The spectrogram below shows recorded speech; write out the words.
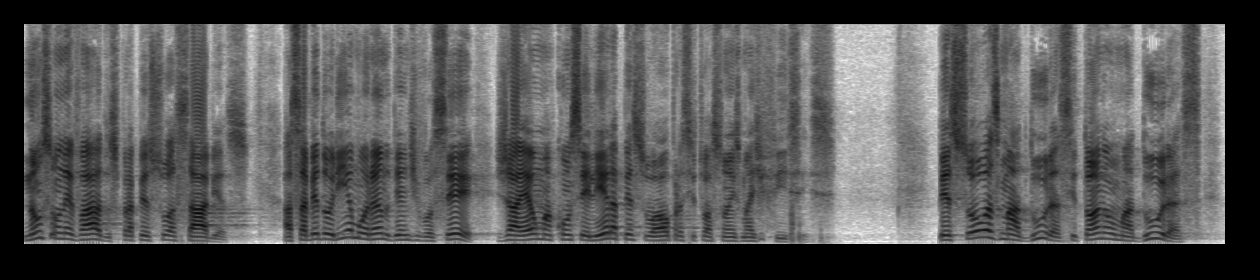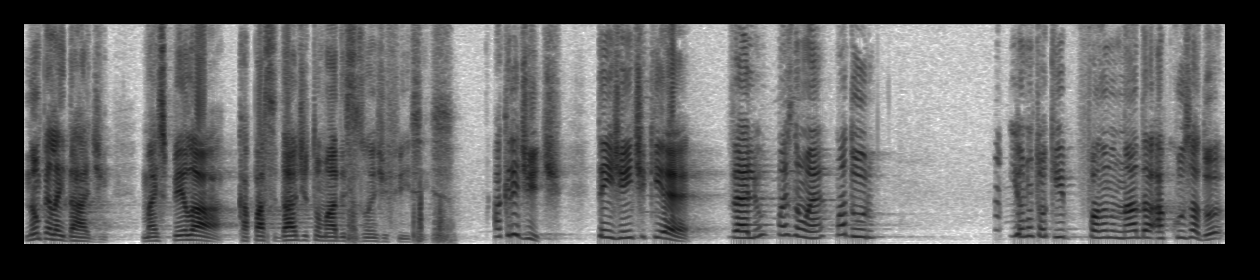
não são levadas para pessoas sábias. A sabedoria morando dentro de você já é uma conselheira pessoal para situações mais difíceis. Pessoas maduras se tornam maduras não pela idade, mas pela capacidade de tomar decisões difíceis. Acredite, tem gente que é velho, mas não é maduro. E eu não estou aqui falando nada acusador.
